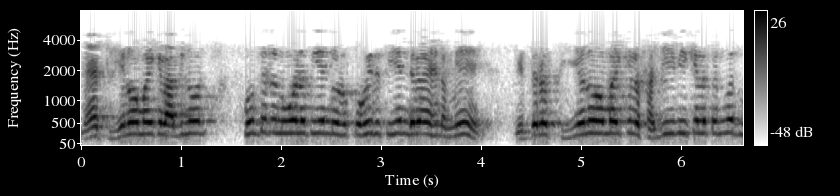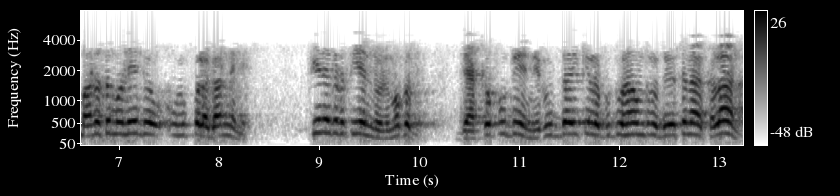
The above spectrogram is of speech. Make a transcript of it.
නෑ තියෙනවමයි කියලා අදිනවනේ. හොඳට නුවණ තියෙන්න ඕන කොහෙද තියෙන්න බෑ එහෙනම් මේ gedara තියෙනවමයි කියලා සජීවී කියලා පෙන්වුවත් මනසම නේද උල්පල ගන්නෙ මේ. කියන එකට තියෙන්න ඕනේ. මොකද දැකපු දේ නිරුද්ධයි කියලා බුදුහාමුදුරෝ දේශනා කළා නම්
